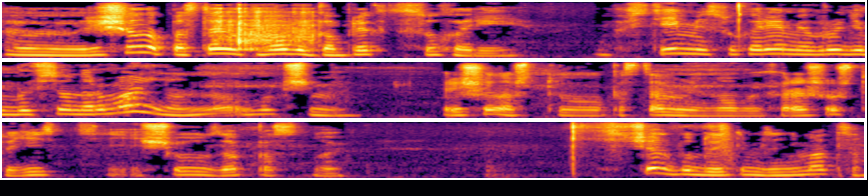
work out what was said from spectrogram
решила поставить новый комплект сухарей. С теми сухарями вроде бы все нормально, но, в общем, решила, что поставлю новый. Хорошо, что есть еще запасной. Сейчас буду этим заниматься.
